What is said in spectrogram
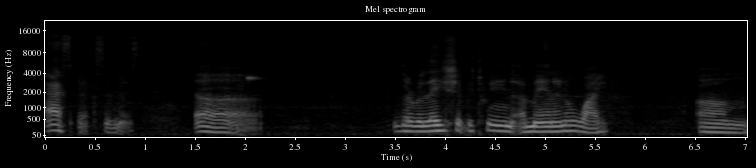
aspects in this. Uh, the relationship between a man and a wife, um,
